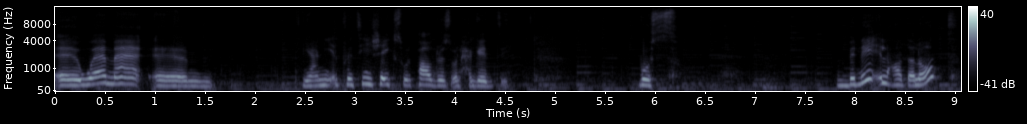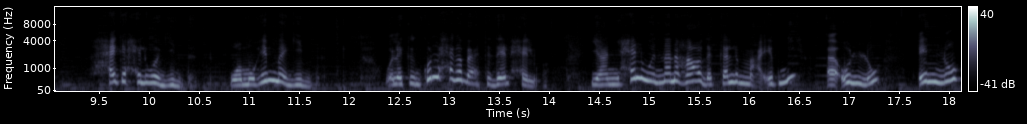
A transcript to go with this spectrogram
آه، وما يعني البروتين shakes وال powders والحاجات دي. بص بناء العضلات حاجة حلوة جدا ومهمة جدا. ولكن كل حاجة باعتدال حلوة. يعني حلو إن أنا هقعد أتكلم مع ابني أقول له إنه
